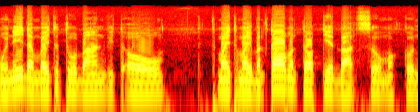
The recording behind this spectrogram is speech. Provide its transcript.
មួយនេះដើម្បីទទួលបានវីដេអូថ្មីថ្មីបន្តបន្តទៀតបាទសូមអរគុណ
